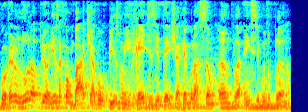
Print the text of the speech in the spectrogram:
Governo Lula prioriza combate a golpismo em redes e deixa regulação ampla em segundo plano.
